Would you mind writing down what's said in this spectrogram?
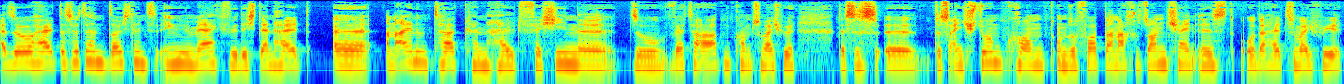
Also halt, das Wetter in Deutschland ist irgendwie merkwürdig, denn halt äh, an einem Tag können halt verschiedene so Wetterarten kommen, zum Beispiel, dass es, äh, dass ein Sturm kommt und sofort danach Sonnenschein ist oder halt zum Beispiel,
